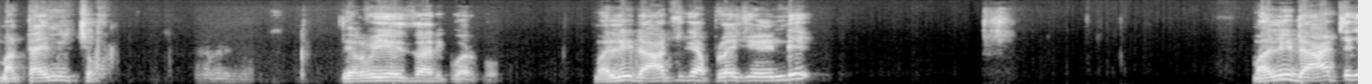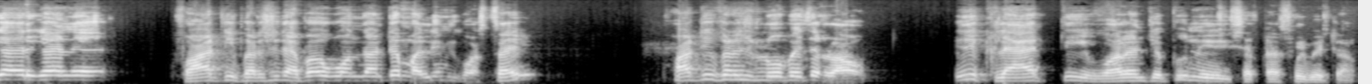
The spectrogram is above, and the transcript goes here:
మన టైం ఇచ్చాం. ఇరవై ఐదు తారీఖు వరకు. మళ్ళీ డాక్టర్కి అప్లై చేయండి. మళ్ళీ డాక్టర్ గారు కానీ ఫార్టీ పర్సెంట్ అబవ్ ఉందంటే మళ్ళీ మీకు వస్తాయి. ఫార్టీ పర్సెంట్ లోపు అయితే రావు. ఇది క్లారిటీ ఇవ్వాలని చెప్పి నేను ప్రెస్ మీట్ పెట్టాను.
